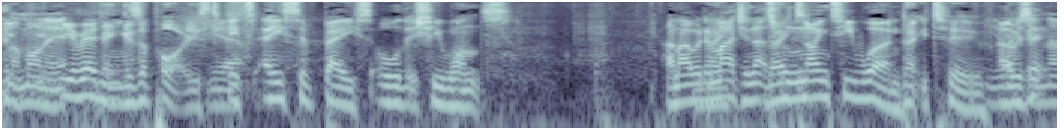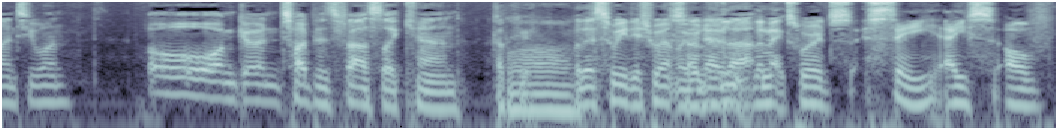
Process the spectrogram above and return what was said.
I'm on it. You ready? Fingers are poised. Yeah. It's Ace of Base, All That She Wants. And I would Nin- imagine that's from 90 91. 92. You Oh, is it? 91? Oh, I'm going typing as fast as I can. Okay. on. But they're Swedish, weren't we? So we know the, that. the next word's C, Ace of...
